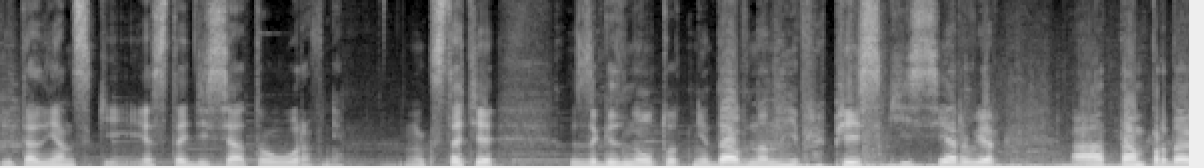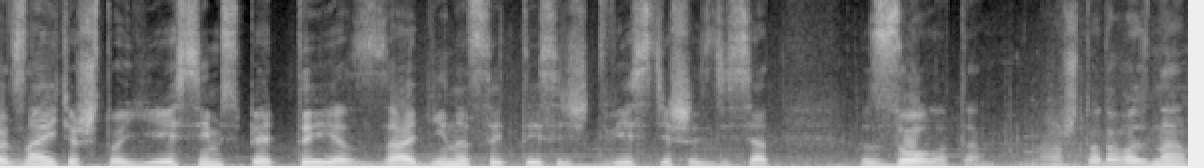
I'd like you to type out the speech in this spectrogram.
итальянский СТ-10 уровня. Кстати, заглянул тут недавно на европейский сервер, а там продают, знаете что, Е75Т за 11260 золота. Что довольно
